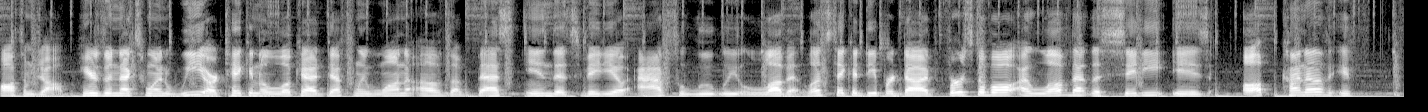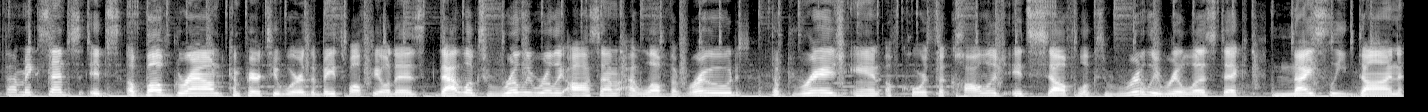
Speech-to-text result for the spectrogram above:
awesome job. Here's the next one. We are taking a look at definitely one of the best in this video. Absolutely love it. Let's take a deeper dive. First of all i love that the city is up kind of if if that makes sense. It's above ground compared to where the baseball field is. That looks really really awesome. I love the road the bridge and of course the college itself looks really realistic. Nicely done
